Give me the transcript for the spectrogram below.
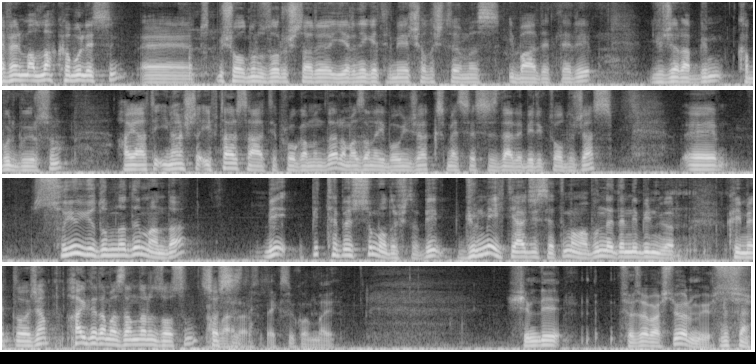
Efendim Allah kabul etsin. Ee, tutmuş olduğunuz oruçları, yerine getirmeye çalıştığımız ibadetleri Yüce Rabbim kabul buyursun. Hayatı İnançla İftar Saati programında Ramazan ayı boyunca kısmetse sizlerle birlikte olacağız. Ee, suyu yudumladığım anda bir bir tebessüm oluştu. Bir gülme ihtiyacı hissettim ama bunun nedenini bilmiyorum. Kıymetli hocam. Hayırlı Ramazanlarınız olsun. Söz Allah sizde. razı Eksik olmayın. Şimdi söze başlıyor muyuz? Lütfen.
